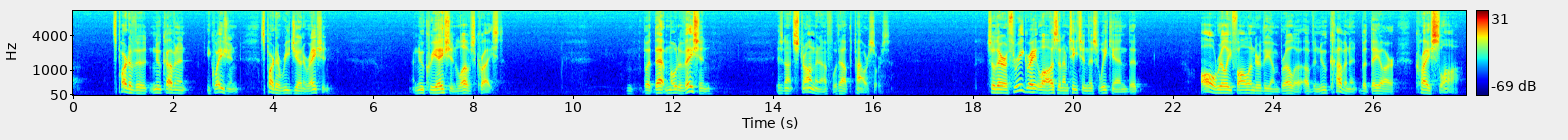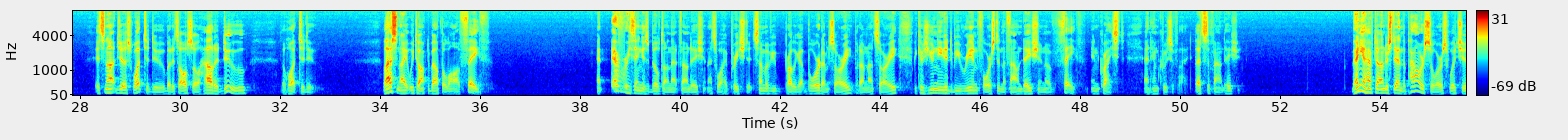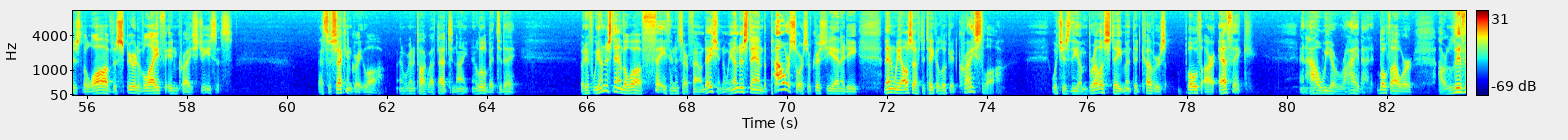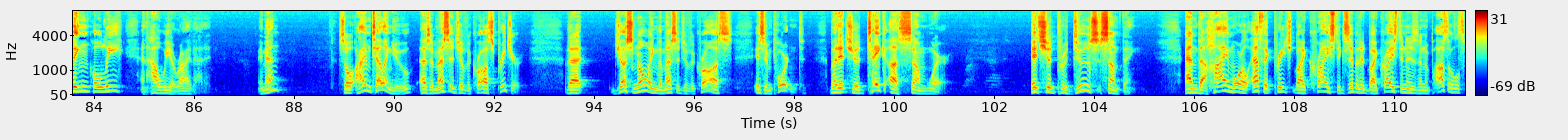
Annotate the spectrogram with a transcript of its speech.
It's part of the new covenant equation, it's part of regeneration. A new creation loves Christ. But that motivation is not strong enough without the power source. So there are three great laws that I'm teaching this weekend that all really fall under the umbrella of the new covenant, but they are Christ's law. It's not just what to do, but it's also how to do the what to do. Last night we talked about the law of faith. And everything is built on that foundation. That's why I preached it. Some of you probably got bored. I'm sorry, but I'm not sorry because you needed to be reinforced in the foundation of faith in Christ and Him crucified. That's the foundation. Then you have to understand the power source, which is the law of the Spirit of life in Christ Jesus. That's the second great law. And we're going to talk about that tonight and a little bit today. But if we understand the law of faith, and it's our foundation, and we understand the power source of Christianity, then we also have to take a look at Christ's law, which is the umbrella statement that covers both our ethic and how we arrive at it, both our, our living holy and how we arrive at it. Amen? So I'm telling you, as a message of the cross preacher, that just knowing the message of the cross is important, but it should take us somewhere. It should produce something. And the high moral ethic preached by Christ, exhibited by Christ and his apostles,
